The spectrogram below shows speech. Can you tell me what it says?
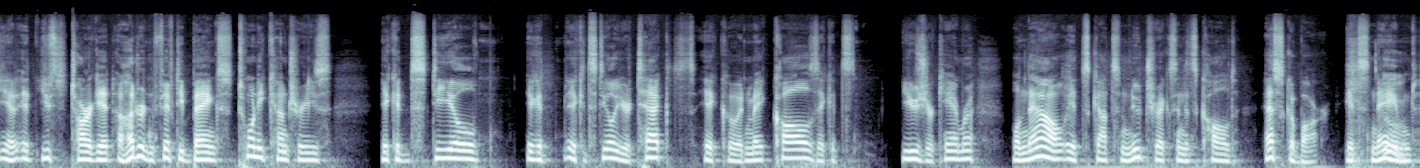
you know, it used to target 150 banks, 20 countries. It could steal, it could it could steal your texts. It could make calls. It could use your camera. Well, now it's got some new tricks, and it's called Escobar. It's named,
